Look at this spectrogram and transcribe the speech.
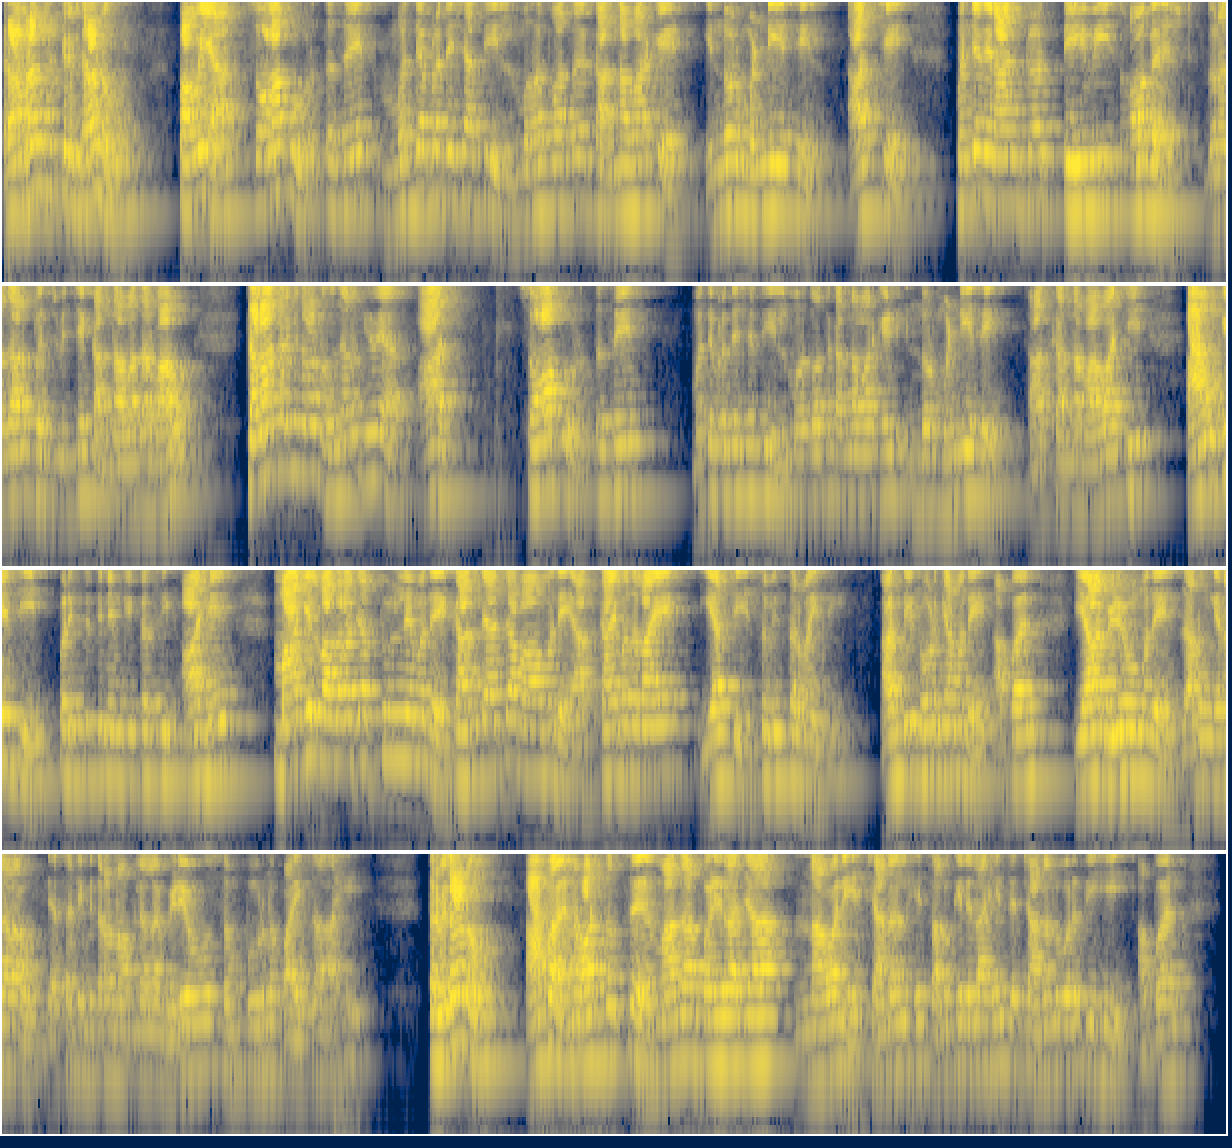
राम राम शेतकरी मित्रांनो. पाहूया सोलापूर तसेच मध्य प्रदेशातील महत्वाचं कांदा मार्केट इंदोर मंडी येथील आजचे म्हणजे दिनांक तेवीस ऑगस्ट दोन हजार पंचवीस चे कांदा बाजार भाव चला तर मित्रांनो जाणून घेऊयात आज सोलापूर तसेच मध्य प्रदेशातील महत्वाचं कांदा मार्केट इंदोर मंडी येथे. आज कांदा भावाची आवकेची परिस्थिती नेमकी कशी आहे? मागील बाजाराच्या तुलनेमध्ये कांद्याच्या भावामध्ये आज काय बदल आहे याची सविस्तर माहिती अगदी थोडक्यामध्ये आपण या व्हिडिओमध्ये जाणून घेणार आहोत. त्यासाठी मित्रांनो आपल्याला व्हिडिओ संपूर्ण पाहायचा आहे. तर मित्रांनो आपण व्हॉट्सअपचे माझा बळीराजा नावाने चॅनल हे चालू केलेलं आहे. त्या चॅनलवरतीही आपण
